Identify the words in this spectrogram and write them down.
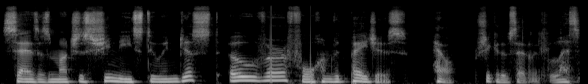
says as much as she needs to in just over 400 pages. Hell, she could have said a little less.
